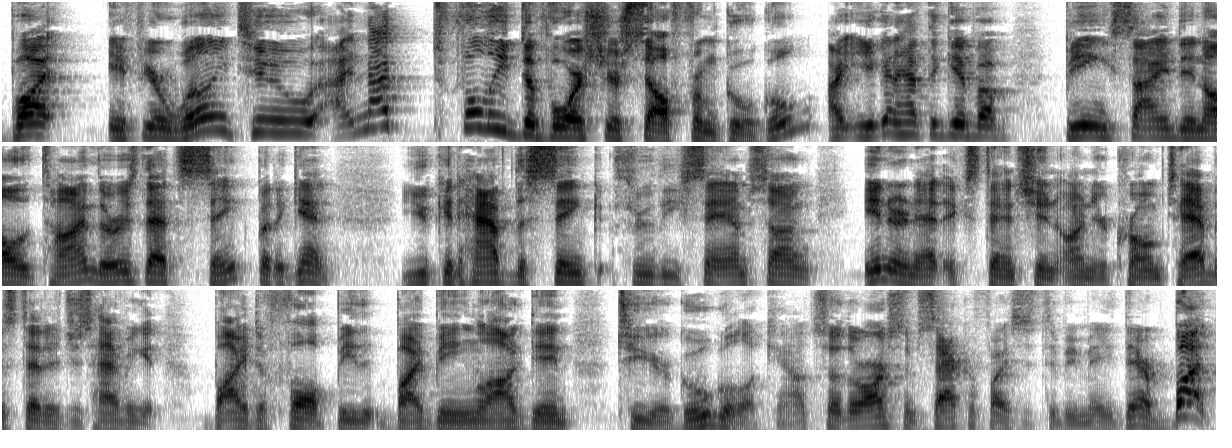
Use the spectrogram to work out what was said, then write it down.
But if you're willing to not fully divorce yourself from Google, you're going to have to give up being signed in all the time. There is that sync, but again, you can have the sync through the Samsung Internet extension on your Chrome tab instead of just having it by default be, by being logged in to your Google account. So there are some sacrifices to be made there. But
